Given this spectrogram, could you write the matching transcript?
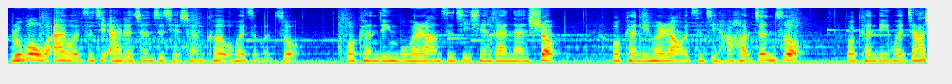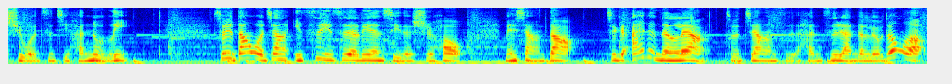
如果我爱我自己，爱的真挚且深刻，我会怎么做？我肯定不会让自己现在难受，我肯定会让我自己好好振作，我肯定会嘉许我自己很努力。所以，当我这样一次一次的练习的时候，没想到这个爱的能量就这样子很自然的流动了。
